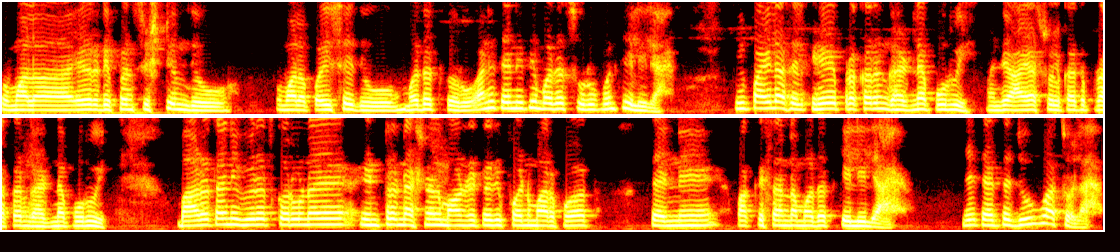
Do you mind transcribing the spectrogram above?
तुम्हाला एअर डिफेन्स सिस्टीम देऊ तुम्हाला पैसे देऊ मदत करू. आणि त्यांनी ती मदत सुरू पण केलेली आहे. तुम्ही पाहिलं असेल की हे प्रकरण घडण्यापूर्वी म्हणजे आयात शुल्काचं प्रकरण घडण्यापूर्वी भारताने विरोध करू नये इंटरनॅशनल मॉनिटरी फंडमार्फत त्यांनी पाकिस्तानला मदत केलेली आहे. म्हणजे त्यांचा जीव वाचवला आहे.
